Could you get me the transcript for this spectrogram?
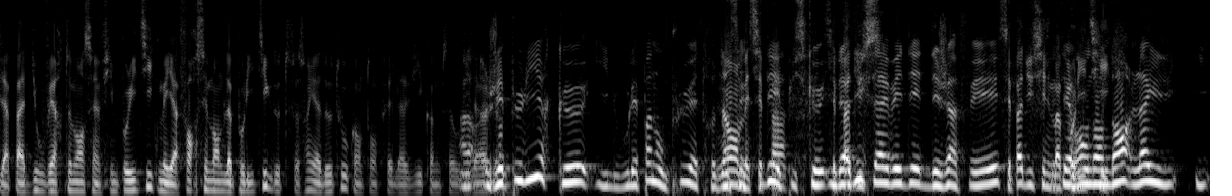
n'a pas dit ouvertement c'est un film politique, mais il y a forcément de la politique. De toute façon, il y a de tout quand on fait de la vie comme ça au Alors, j'ai pu lire qu'il ne voulait pas non plus être dans Non, cette mais idée, pas- puisqu'il a dit du- que ça avait été déjà fait, C'est pas du cinéma politique. Là, il, il-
